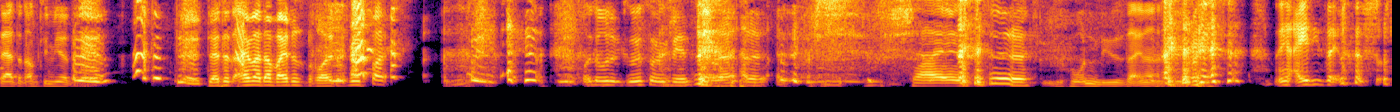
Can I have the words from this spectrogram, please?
Der hat- das optimiert. Der hat den einmal am weitesten rollt. Auf jeden Fall. Und ohne Größe und Kleinste, alle. Scheiße. Hodendesigner. Naja, Ei-Designer schon.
